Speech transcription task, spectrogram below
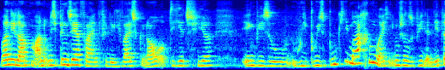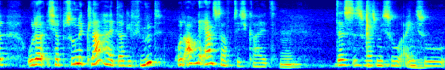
waren die Lampen an. Und ich bin sehr feinfühlig. Ich weiß genau, ob die jetzt hier irgendwie so huibui spooky machen, weil ich eben schon so viel erlebt habe. Oder ich habe so eine Klarheit da gefühlt und auch eine Ernsthaftigkeit. Das ist, was mich so eigentlich so,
